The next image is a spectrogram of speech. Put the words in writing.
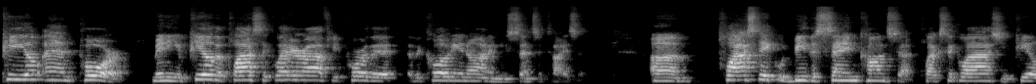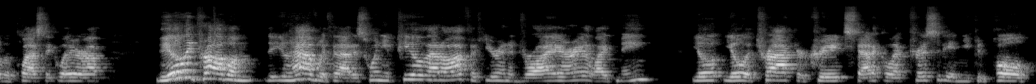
peel and pour, meaning you peel the plastic layer off, you pour the, the collodion on, and you sensitize it. Um, plastic would be the same concept. Plexiglass, you peel the plastic layer off. The only problem that you have with that is when you peel that off, if you're in a dry area like me, you'll you'll attract or create static electricity and you can pull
